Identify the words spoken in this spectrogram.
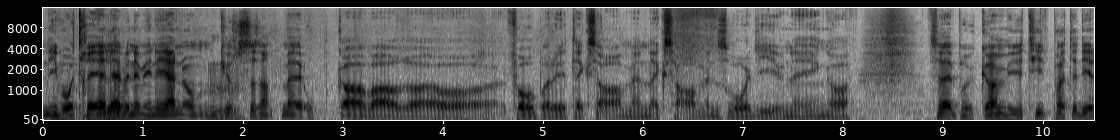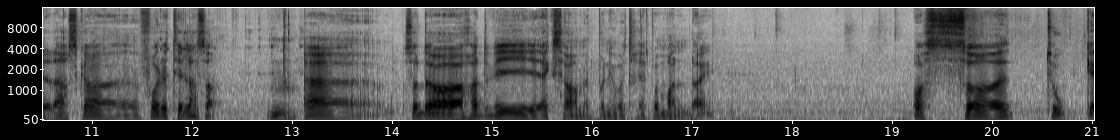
nivå 3-elevene mine gjennom Mm. kurset sant, med oppgaver og, forberede til eksamen, eksamensrådgivning og Så jeg bruker mye tid på at de der skal eh, få det til, altså. Mm. Uh, så da hadde vi eksamen på nivå 3 på mandag. Og så tok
